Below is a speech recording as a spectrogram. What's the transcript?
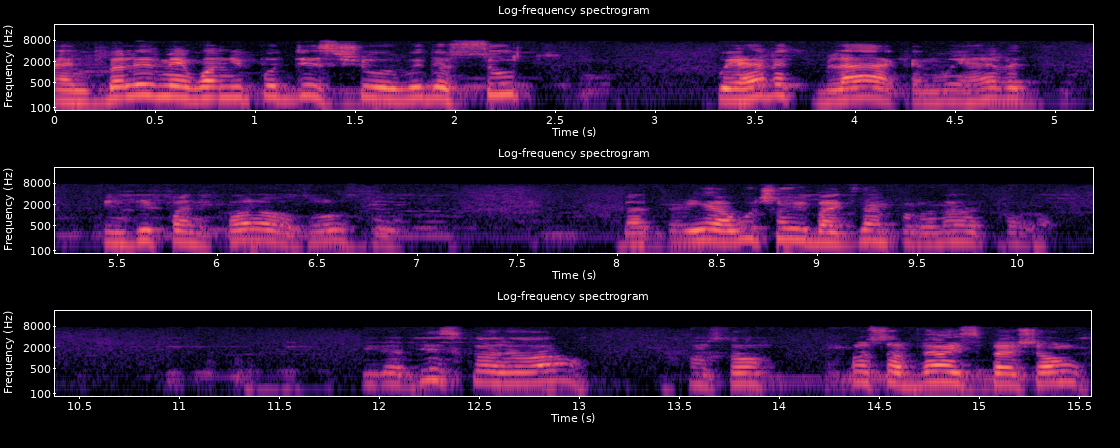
And believe me, when you put this shoe with a suit, we have it black and we have it in different colors also. But here I will show you by example another color. You got this color, also, also very special.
